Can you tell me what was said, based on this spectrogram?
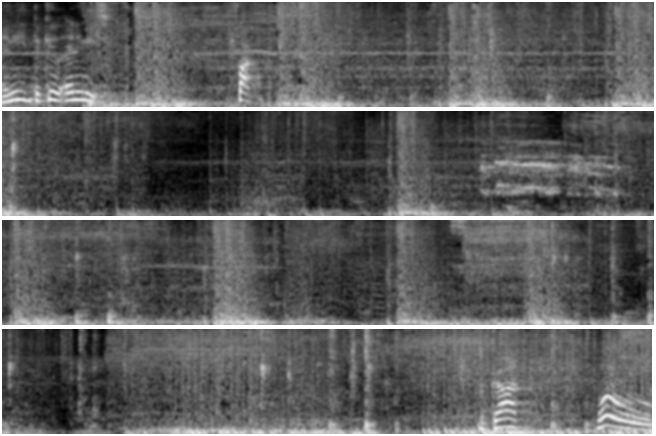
I need to kill enemies. Fuck. God. Whoa.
